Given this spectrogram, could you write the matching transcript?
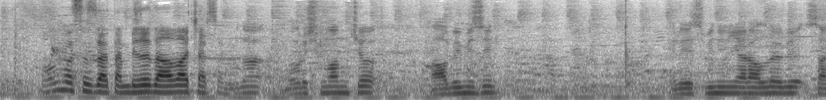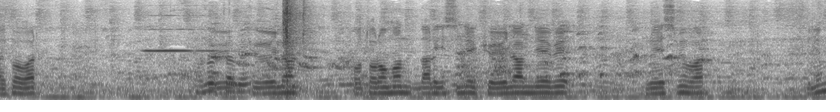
Olmasın zaten bize dava açarsan. Burada Barış Manço abimizin resminin yer aldığı bir sayfa var. Onu tabii Köylan Fotoroman dergisinde Köylan diye bir resmi var. Film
